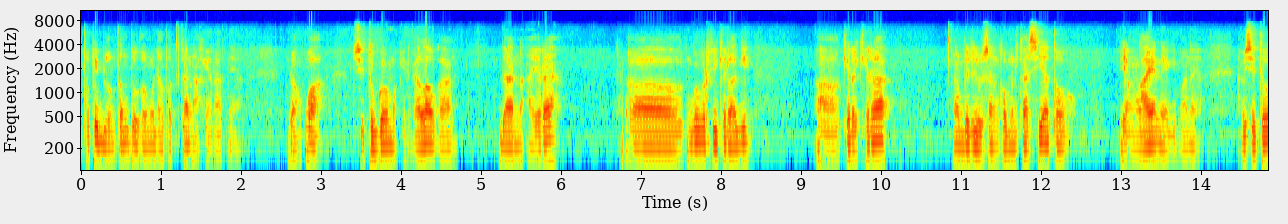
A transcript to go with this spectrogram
tapi belum tentu kamu dapatkan akhiratnya. Bilang wah situ gue makin galau kan. Dan akhirnya uh, eh, gue berpikir lagi uh, kira-kira ngambil jurusan komunikasi atau yang lain ya gimana ya? Habis itu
